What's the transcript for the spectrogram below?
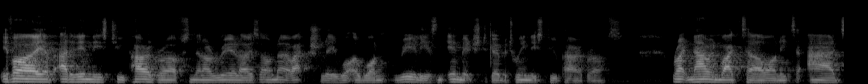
if I have added in these two paragraphs and then I realize, oh no, actually what I want really is an image to go between these two paragraphs. Right now in Wagtail, I'll need to add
